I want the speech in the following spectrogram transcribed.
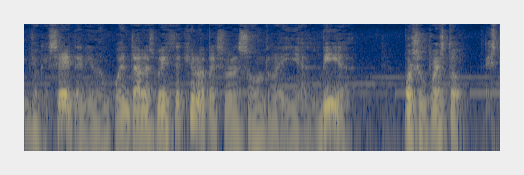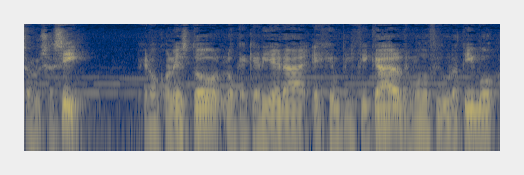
yo qué sé, teniendo en cuenta las veces que una persona sonreía al día. Por supuesto, esto no es así, pero con esto lo que quería era ejemplificar de modo figurativo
